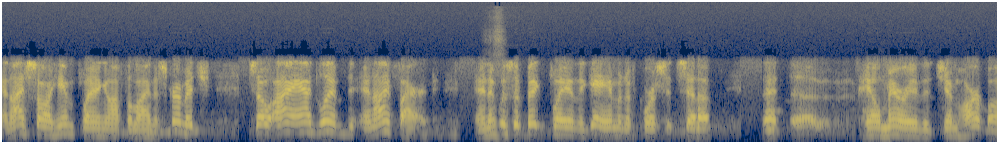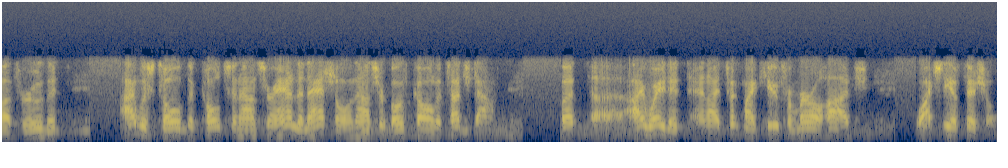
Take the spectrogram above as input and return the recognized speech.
and I saw him playing off the line of scrimmage, so I ad libbed and I fired." And it was a big play in the game, and of course, it set up that uh, hail mary that Jim Harbaugh threw. That I was told the Colts announcer and the national announcer both called a touchdown, but uh, I waited and I took my cue from Merril Hoge. Watch the official.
